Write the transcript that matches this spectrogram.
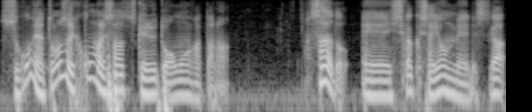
すごいね。殿崎ここまで差をつけるとは思わなかったな。サード、えー、資格者4名ですが、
